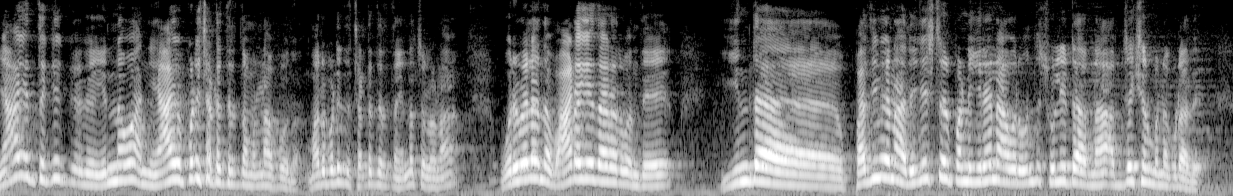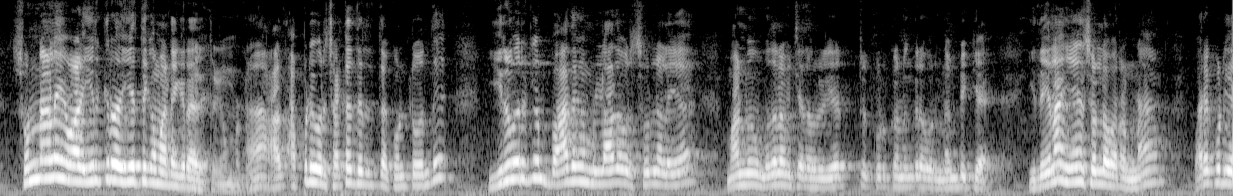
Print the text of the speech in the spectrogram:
நியாயத்துக்கு என்னவோ நியாயப்படி சட்ட திருத்தம் பண்ணால் போதும். மறுபடியும் இந்த சட்ட திருத்தம் என்ன சொல்லணும் ஒருவேளை அந்த வாடகைதாரர் வந்து இந்த பதிவை நான் ரிஜிஸ்டர் பண்ணிக்கிறேன்னு அவர் வந்து சொல்லிட்டாருன்னா அப்ஜெக்ஷன் பண்ணக்கூடாது. சொன்னாலும் வா- இருக்கிறத ஏற்றுக்க மாட்டேங்கிறாரு. அப்படி ஒரு சட்ட திருத்தத்தை கொண்டு வந்து இருவருக்கும் பாதகம் இல்லாத ஒரு சூழ்நிலையை மாண்புமிகு முதலமைச்சர் அவர் ஏற்றுக் கொடுக்கணுங்கிற ஒரு நம்பிக்கை. இதையெல்லாம் ஏன் சொல்ல வரோம்னா வரக்கூடிய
